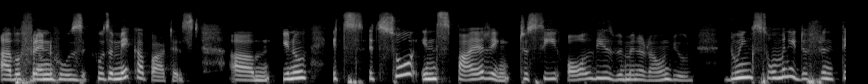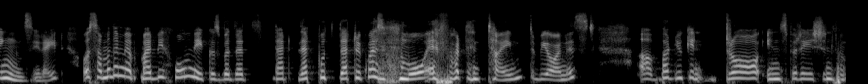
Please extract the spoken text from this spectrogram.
I have a friend who's who's a makeup artist. Um, you know it's it's so inspiring to see all these women around you doing so many different things right? Or some of them might be home homemakers but that's that that puts that requires more effort and time to be honest. Uh, but you can draw inspiration from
